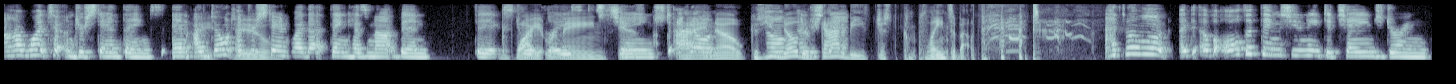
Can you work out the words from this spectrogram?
I want to understand things, and I, I don't do. understand why that thing has not been fixed, Why it replaced, remains is- changed. I I, don't. know because you know there's got to be just complaints about that. I don't. I- Of all the things you need to change during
